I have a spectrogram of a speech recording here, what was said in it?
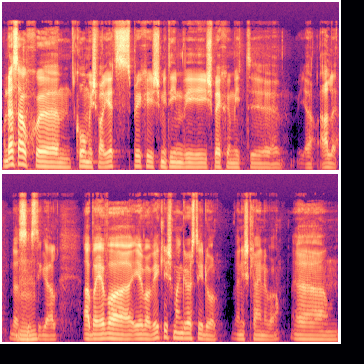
Und das ist auch ähm, komisch, weil jetzt spreche ich mit ihm, wie ich spreche mit äh, ja, alle. Das ist egal. Aber er war, er war wirklich mein größter Idol, wenn ich kleiner war. Ähm,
